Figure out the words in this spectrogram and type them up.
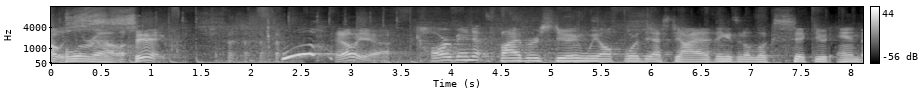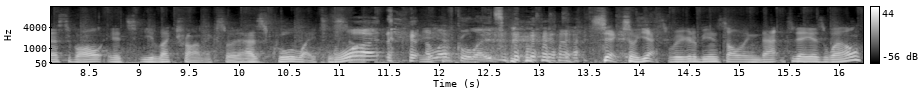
Oh, Pull her out. Sick. Hell yeah. Carbon fiber steering wheel for the STI. I think it's gonna look sick, dude. And best of all, it's electronic, so it has cool lights and stuff. What? I love cool lights. Sick. So yes, we're gonna be installing that today as well.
